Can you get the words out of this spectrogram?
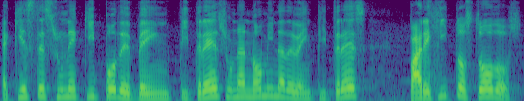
Aquí este es un equipo de 23, una nómina de 23, parejitos todos.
